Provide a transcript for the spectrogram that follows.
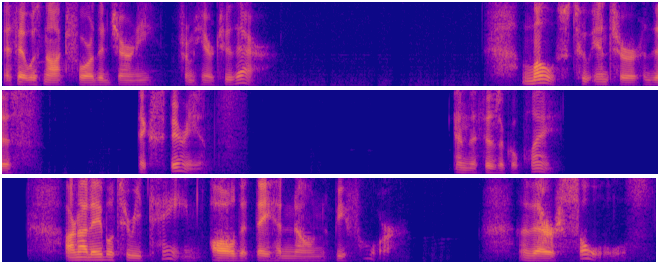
if it was not for the journey from here to there. Most who enter this experience in the physical plane are not able to retain all that they had known before. Their souls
